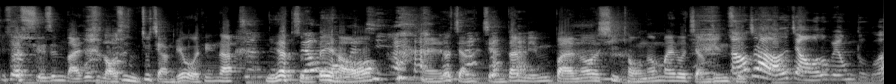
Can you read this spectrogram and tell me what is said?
就像学生来，就是老师你就讲给我听啊，你要准备好哦，哎，要讲简单明白，然后系统，然后脉络讲清楚。然后最好老师讲我都不用读了，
